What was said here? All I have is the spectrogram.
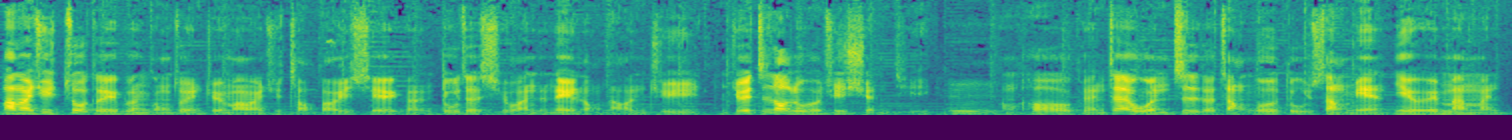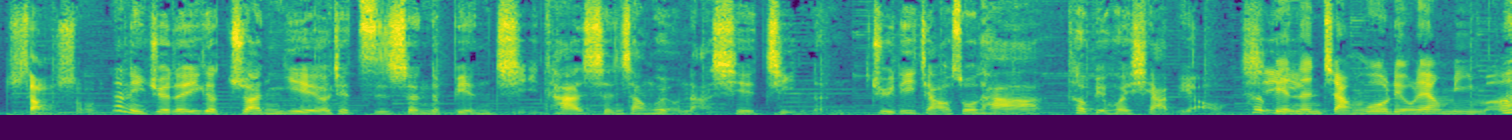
慢慢去做这一份工作，你就会慢慢去找到一些可能读者喜欢的内容，然后你去，你就会知道如何去选题，嗯，然后可能在文字的掌握度上面，你也会慢慢上手。那你觉得一个专业而且资深的编辑，他身上会有哪些技能？举例，假如说他特别会下标，特别能掌握流量密码，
